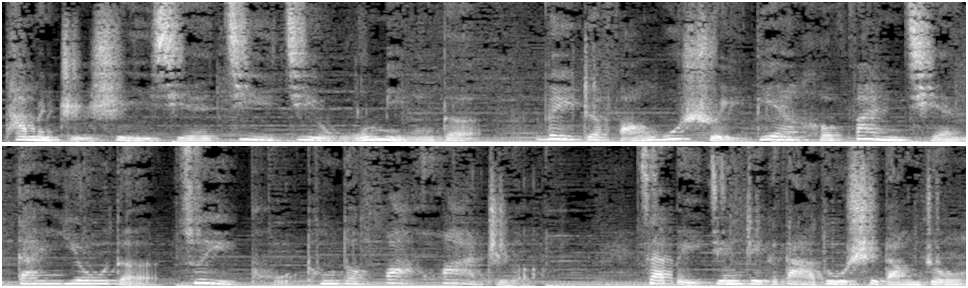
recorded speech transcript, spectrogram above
他们只是一些寂寂无名的、为着房屋水电和饭钱担忧的最普通的画画者。在北京这个大都市当中，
